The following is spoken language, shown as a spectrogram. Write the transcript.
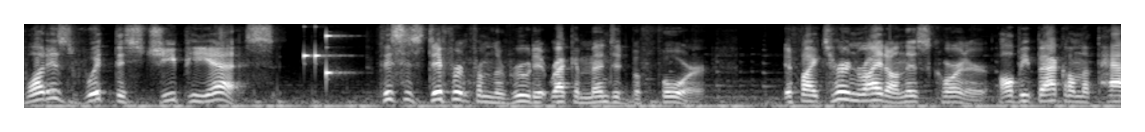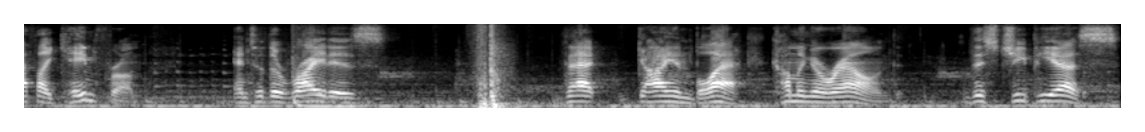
What is with this GPS? This is different from the route it recommended before. If I turn right on this corner, I'll be back on the path I came from. And to the right is... that guy in black coming around. This GPS.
